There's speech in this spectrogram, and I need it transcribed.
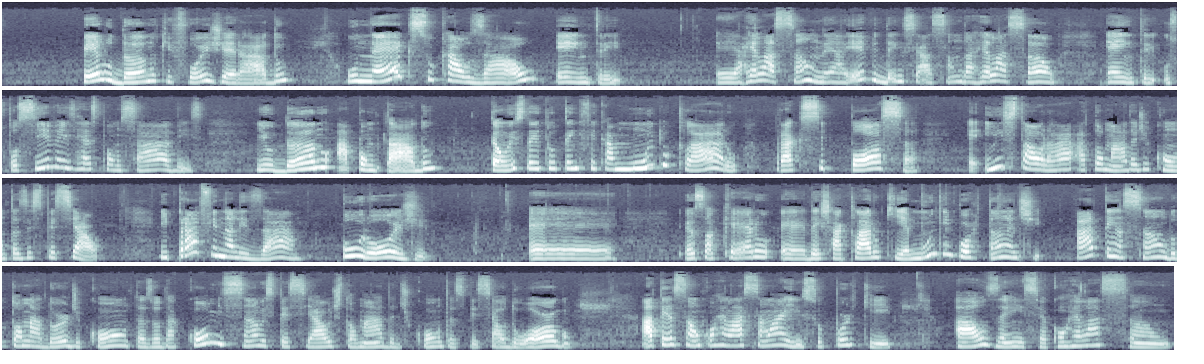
pelo dano que foi gerado? O nexo causal entre é, a relação, né, a evidenciação da relação entre os possíveis responsáveis e o dano apontado. Então, isso daí tudo tem que ficar muito claro para que se possa é, instaurar a tomada de contas especial. E para finalizar, por hoje, é, eu só quero é, deixar claro que é muito importante a atenção do tomador de contas ou da comissão especial de tomada de contas especial do órgão, atenção com relação a isso, porque a ausência com relação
